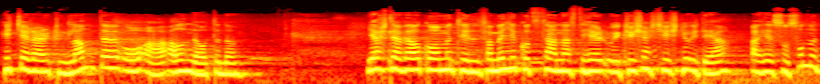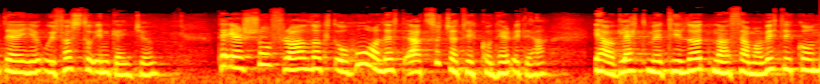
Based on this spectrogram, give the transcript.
hytjarar kring landet og av allnåtene. Hjertelig velkommen til familiegodstannast her og i Kristianskirken i det av her som sånne deg og i første inngengje. Det er så fralukt og hålet at suttja tikkun her i det. Jeg har glett meg til løtna saman med tikkun,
